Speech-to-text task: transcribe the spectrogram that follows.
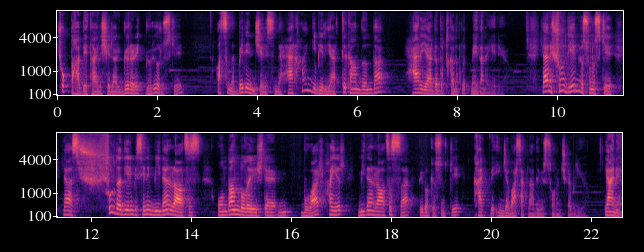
çok daha detaylı şeyler görerek görüyoruz ki aslında beden içerisinde herhangi bir yer tıkandığında her yerde bu tıkanıklık meydana geliyor. Yani şunu diyemiyorsunuz ki ya şurada diyelim ki senin miden rahatsız ondan dolayı işte bu var. Hayır miden rahatsızsa bir bakıyorsunuz ki kalp ve ince bağırsaklarda bir sorun çıkabiliyor. Yani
